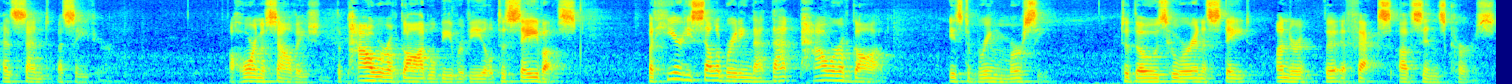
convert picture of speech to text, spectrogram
has sent a Savior, a horn of salvation. The power of God will be revealed to save us but here he's celebrating that that power of God is to bring mercy to those who are in a state under the effects of sin's curse.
